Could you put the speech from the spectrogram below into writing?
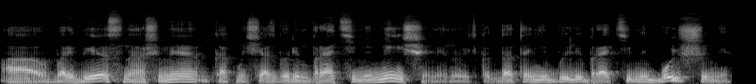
а в борьбе с нашими, как мы сейчас говорим, братьями меньшими. Но ведь когда-то они были братьями большими.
